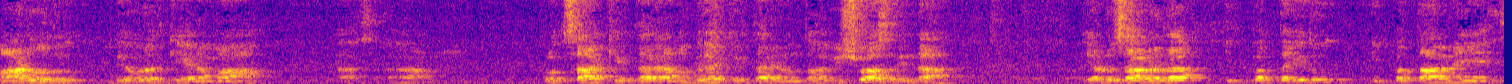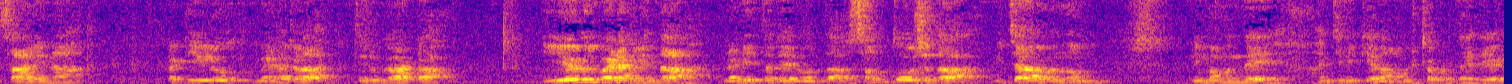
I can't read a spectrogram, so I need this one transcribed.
ಮಾಡುವುದು ದೇವರದಕ್ಕೆ ನಮ್ಮ ಪ್ರೋತ್ಸಾಹಕ್ಕಿರ್ತಾರೆ, ಅನುಗ್ರಹಕ್ಕಿರ್ತಾರೆ ಅನ್ನುವಂತಹ ವಿಶ್ವಾಸದಿಂದ ಎರಡು ಸಾವಿರದ ಇಪ್ಪತ್ತೈದು, ಇಪ್ಪತ್ತಾರನೇ ಸಾಲಿನ ಕಟೀಲು ಮೇಳಗಳ ತಿರುಗಾಟ ಏಳು ಮೇಡಗಳಿಂದ ನಡೀತದೆ ಎನ್ನುವಂಥ ಸಂತೋಷದ ವಿಚಾರವನ್ನು ನಿಮ್ಮ ಮುಂದೆ ಹಂಚಲಿಕ್ಕೆ ನಾವು ಇಷ್ಟಪಡ್ತಾ ಇದ್ದೇವೆ.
